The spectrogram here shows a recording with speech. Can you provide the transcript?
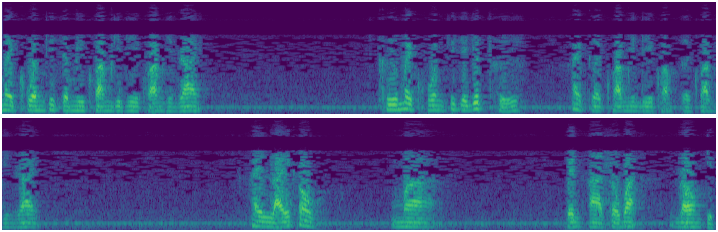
ไม่ควรที่จะมีความยินดีความยินร้าย คือไม่ควรที่จะยึดถือให้เกิดความยินดีความเกิดความยินร้าย ให้ไหลเข้ามา เป็นอาสวะนองจิต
